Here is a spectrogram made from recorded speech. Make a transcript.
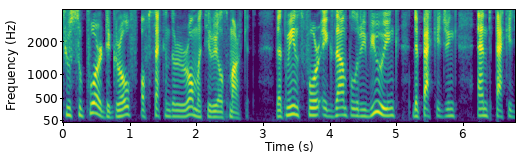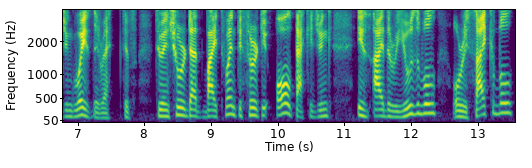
to support the growth of secondary raw materials market. That means, for example, reviewing the packaging and packaging waste directive to ensure that by 2030 all packaging is either reusable or recyclable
